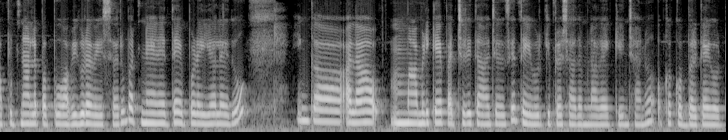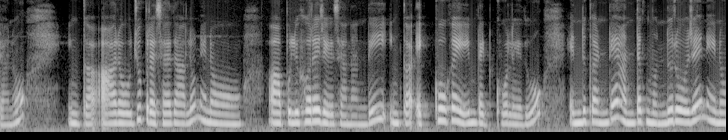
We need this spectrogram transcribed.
పుట్నాల పప్పు అవి కూడా వేస్తారు బట్ నేనైతే ఎప్పుడు వేయలేదు. ఇంకా అలా మామిడికాయ పచ్చడి తయారు చేసి దేవుడికి ప్రసాదం లాగా ఎక్కించాను. ఒక కొబ్బరికాయ కొట్టాను. ఇంకా ఆ రోజు ప్రసాదాలు నేను పులిహోరే చేశానండి. ఇంకా ఎక్కువగా ఏం పెట్టుకోలేదు. ఎందుకంటే అంతకు ముందు రోజే నేను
